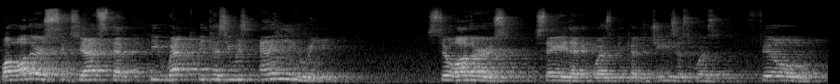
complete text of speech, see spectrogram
while others suggest that he wept because he was angry. Still others say that it was because Jesus was filled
